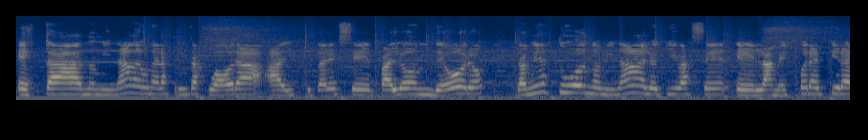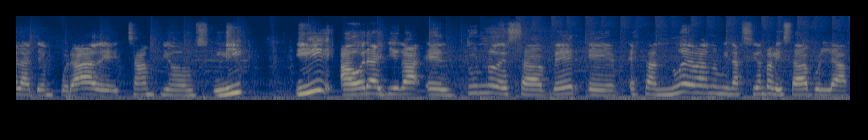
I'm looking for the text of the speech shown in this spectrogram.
está nominada, una de las primeras jugadoras a disputar ese balón de oro. También estuvo nominada a lo que iba a ser eh, la mejor arquera de la temporada de Champions League. Y ahora llega el turno de saber eh, esta nueva nominación realizada por la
